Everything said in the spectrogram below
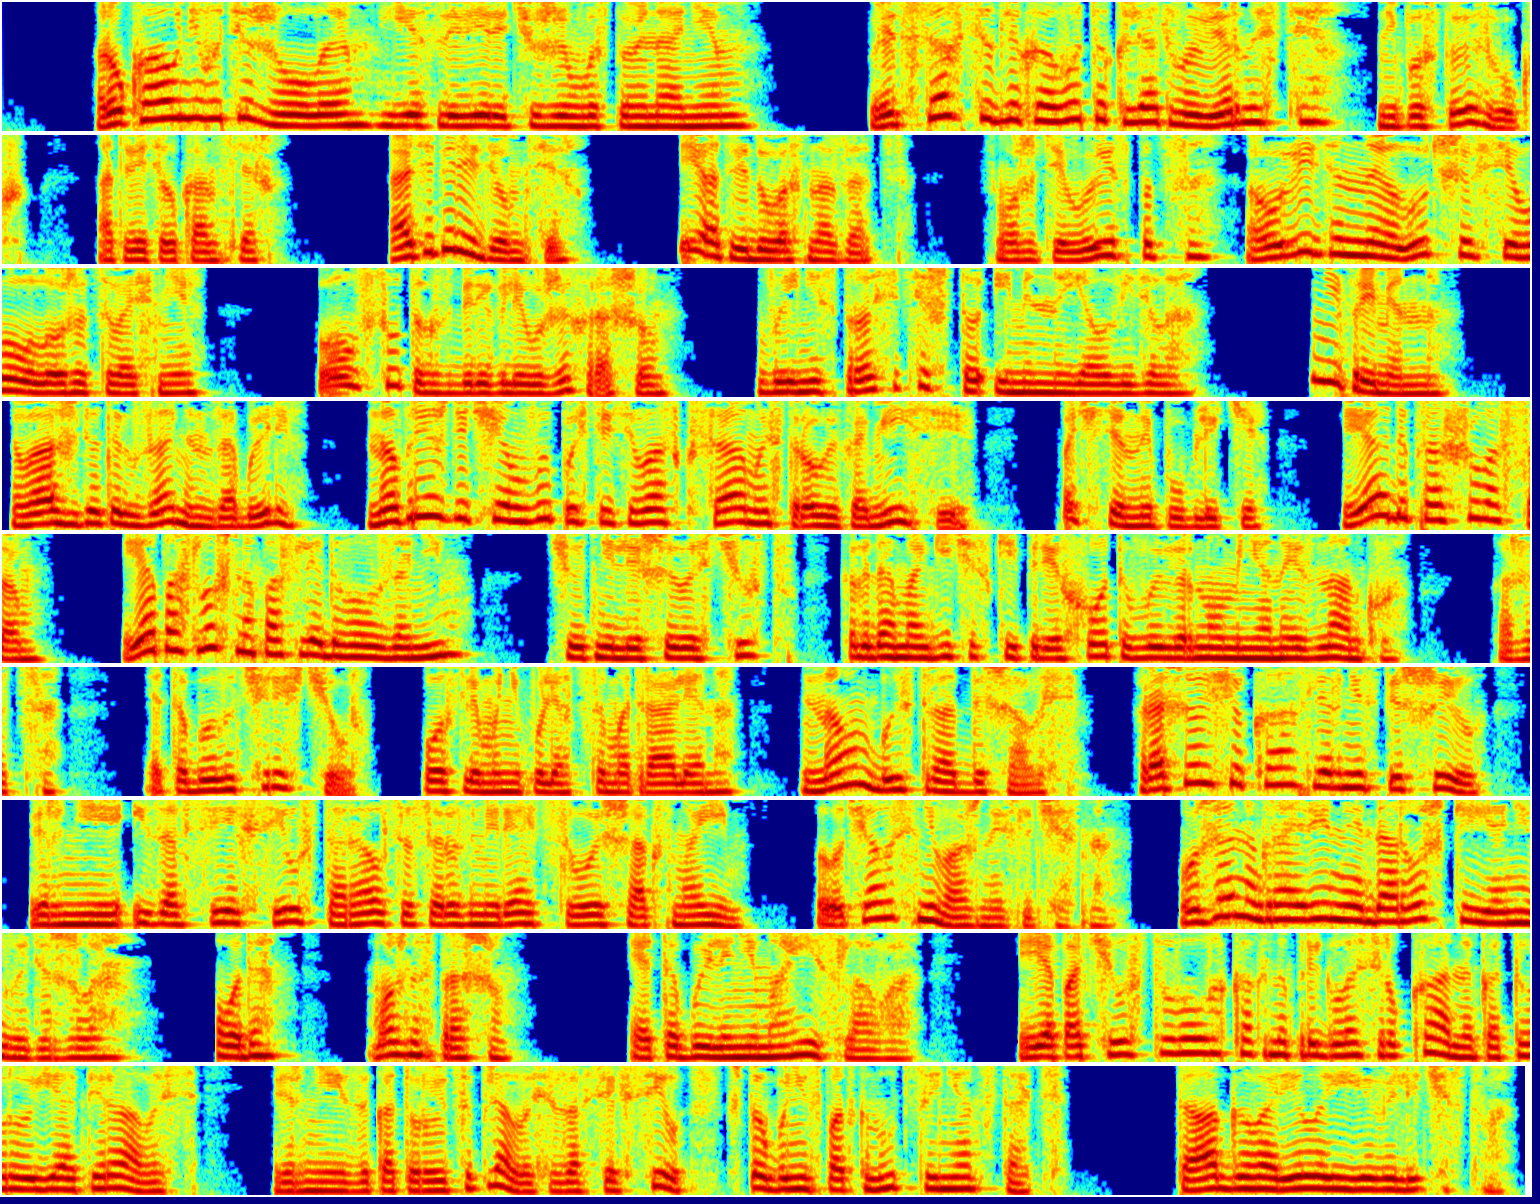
Рука у него тяжелая, если верить чужим воспоминаниям. Представьте для кого-то клятву верности не пустой звук», — ответил канцлер. «А теперь идемте. Я отведу вас назад. Сможете выспаться, а увиденное лучше всего уложится во сне. Полсуток сберегли уже хорошо». «Вы не спросите, что именно я увидела?» «Непременно. Вас ждет экзамен, забыли? Но прежде чем выпустить вас к самой строгой комиссии, почтенной публике, я допрошу вас сам». Я послушно последовала за ним, чуть не лишилась чувств, когда магический переход вывернул меня наизнанку. Кажется, это было чересчур после манипуляции мэтра Алена, но быстро отдышалась. Хорошо еще канцлер не спешил, вернее, изо всех сил старался соразмерять свой шаг с моим. Получалось неважно, если честно. Уже на гравийной дорожке я не выдержала. «Ода, можно спрошу?» Это были не мои слова. Я почувствовала, как напряглась рука, на которую я опиралась, вернее, за которую цеплялась изо всех сил, чтобы не споткнуться и не отстать. Так говорило Ее Величество.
